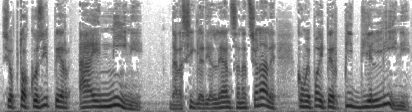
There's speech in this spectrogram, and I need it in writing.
Si optò così per Aennini, dalla sigla di Alleanza Nazionale, come poi per PDLini,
